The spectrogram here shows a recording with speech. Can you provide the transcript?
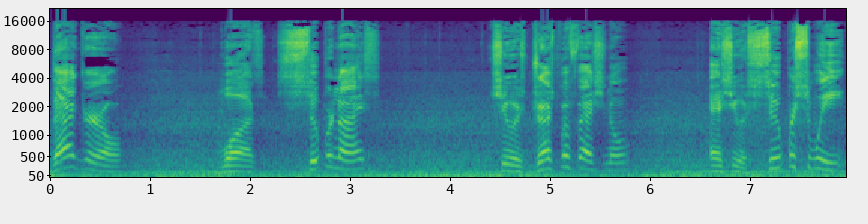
that girl was super nice. She was dressed professional and she was super sweet.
